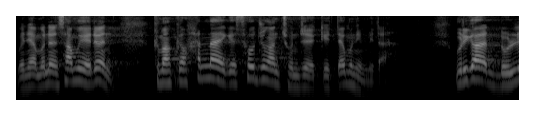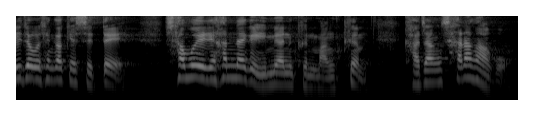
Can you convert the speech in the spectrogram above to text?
왜냐하면 사무엘은 그만큼 한나에게 소중한 존재였기 때문입니다. 우리가 논리적으로 생각했을 때 사무엘이 한나에게 의미하는 그만큼 가장 사랑하고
